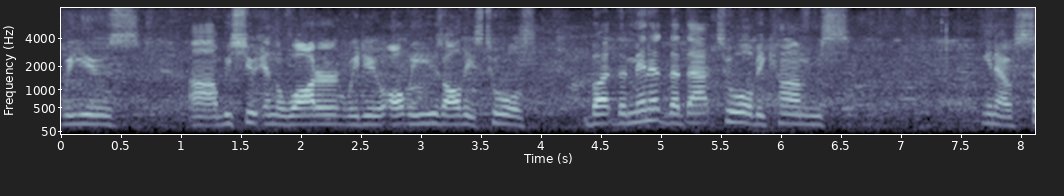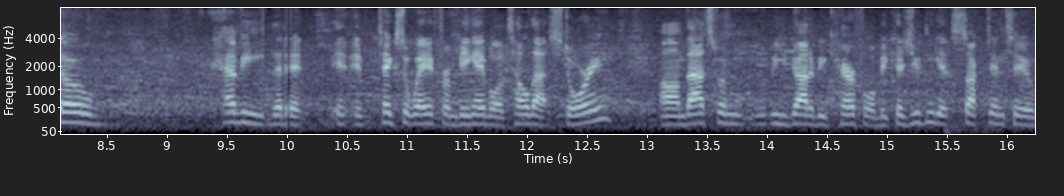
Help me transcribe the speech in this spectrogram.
we use, uh, we shoot in the water, we do all, we use all these tools but the minute that that tool becomes, you know, so heavy that it, it, it takes away from being able to tell that story, um, that's when you got to be careful because you can get sucked into,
